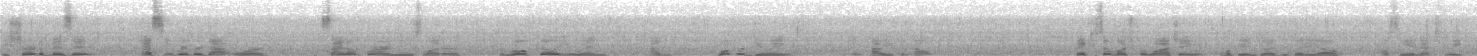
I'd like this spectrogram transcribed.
be sure to visit scriver.org, sign up for our newsletter, and we'll fill you in on what we're doing and how you can help. Thank you so much for watching. I hope you enjoyed the video. I'll see you next week.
